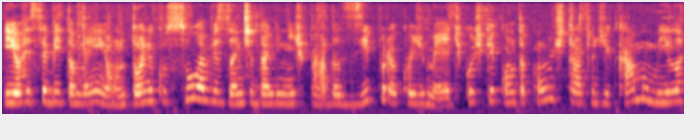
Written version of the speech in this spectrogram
E eu recebi também, ó, um tônico suavizante da linha Espada Zípora Cosméticos, que conta com extrato de camomila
